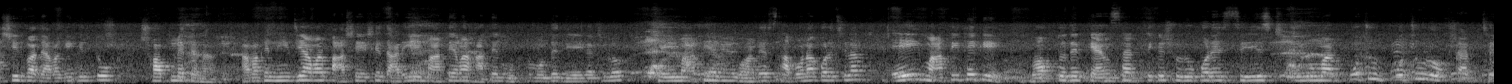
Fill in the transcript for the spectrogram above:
আশীর্বাদে, আমাকে কিন্তু স্বপ্নেতে না। আমাকে নিজে আমার পাশে এসে দাঁড়িয়ে এই মাটি আমার হাতের মুঠোর মধ্যে দিয়ে গেছিল। সেই মাটি আমি ঘটে স্থাপনা করেছিলাম। এই মাটি থেকে ভক্তদের ক্যান্সার থেকে শুরু করে সিস্ট, টিউমার, প্রচুর প্রচুর রোগ সারছে।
